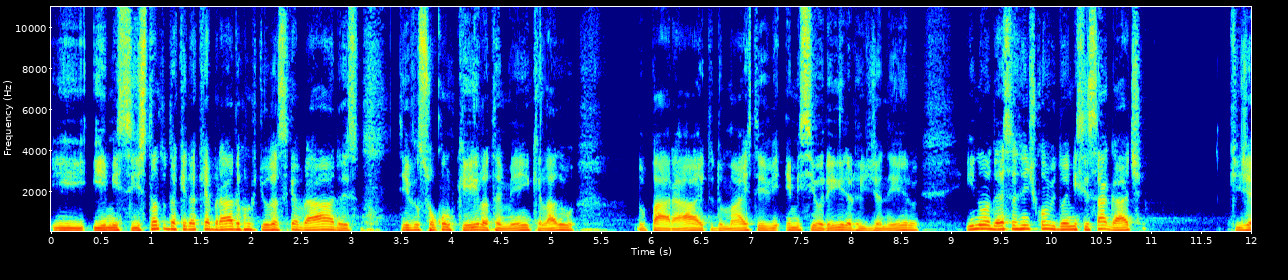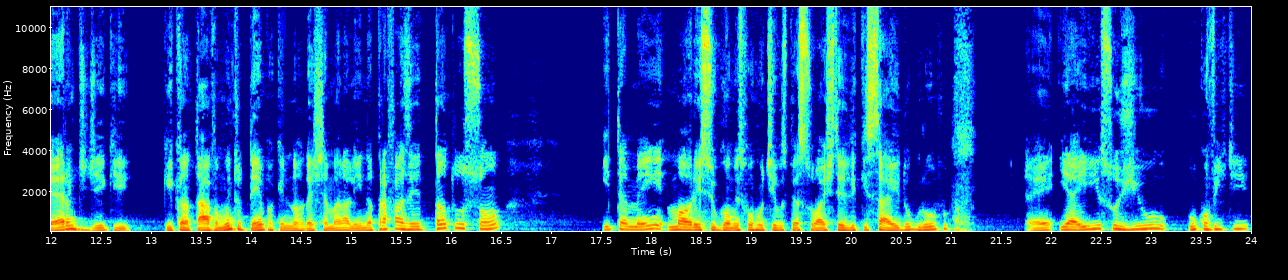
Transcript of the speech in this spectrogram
e, e MCs, tanto daqui da quebrada quanto de outras quebradas. Teve o som com Keila também, que é lá do, do Pará e tudo mais. Teve MC Orelha, do Rio de Janeiro. E numa dessas a gente convidou MC Sagat, que já era um DJ que, que cantava muito tempo aqui no Nordeste de Amaralina, para fazer tanto o som e também Maurício Gomes, por motivos pessoais, teve que sair do grupo é, e aí surgiu o convite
